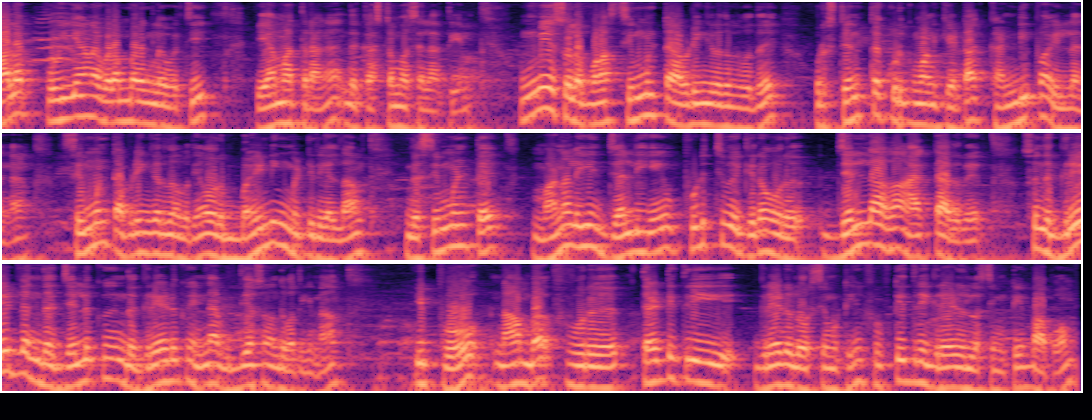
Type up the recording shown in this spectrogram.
பல பொய்யான விளம்பரங்களை வச்சு ஏமாத்துறாங்க இந்த கஸ்டமர்ஸ் எல்லாத்தையும். உண்மையை சொல்ல போனால் சிமெண்ட் அப்படிங்கிறது வந்து ஒரு ஸ்ட்ரென்த்தை கொடுக்குமான்னு கேட்டால் கண்டிப்பாக இல்லைங்க. சிமெண்ட் அப்படிங்கிறது பார்த்தீங்கன்னா ஒரு பைண்டிங் மெட்டீரியல் தான். இந்த சிமெண்ட்டு மணலையும் ஜல்லியையும் பிடிச்சி வைக்கிற ஒரு ஜெல்லாக தான் ஆக்ட் ஆகுது. ஸோ இந்த கிரேடில் இந்த ஜெல்லுக்கும் இந்த கிரேடுக்கும் என்ன வித்தியாசம் வந்து பார்த்திங்கன்னா இப்போது நாம் ஒரு தேர்ட்டி த்ரீ கிரேடில் ஒரு சிமெண்ட்டையும் ஃபிஃப்டி த்ரீ கிரேடு உள்ள சிமெண்ட்டையும் பார்ப்போம்.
